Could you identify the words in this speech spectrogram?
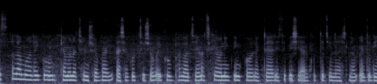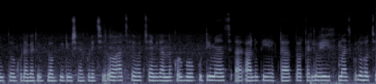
আসসালামু আলাইকুম। কেমন আছেন সবাই? আশা করছি সবাই খুব ভালো আছেন। আজকে অনেকদিন পর একটা রেসিপি শেয়ার করতে চলে আসলাম। এতদিন তো ঘোরাঘাটির ব্লগ ভিডিও শেয়ার করেছি। তো আজকে হচ্ছে আমি রান্না করব পুঁটি মাছ আর আলু দিয়ে একটা তরকারি। ওই মাছগুলো হচ্ছে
